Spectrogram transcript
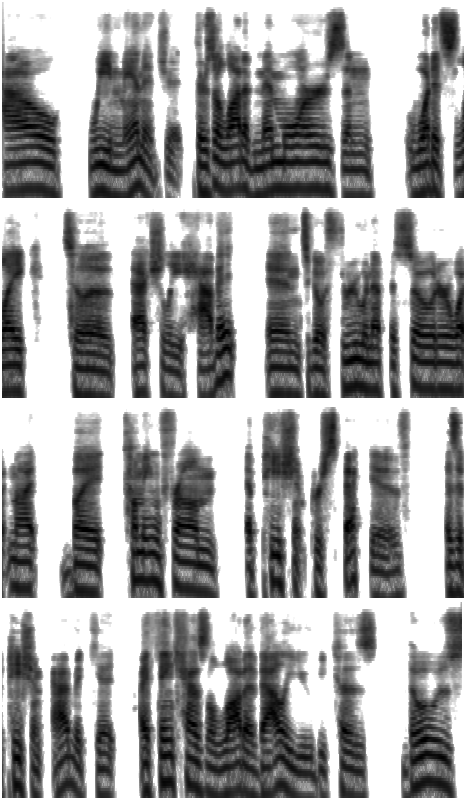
how we manage it. There's a lot of memoirs and what it's like to actually have it and to go through an episode or whatnot. But coming from a patient perspective, as a patient advocate, I think has a lot of value because those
